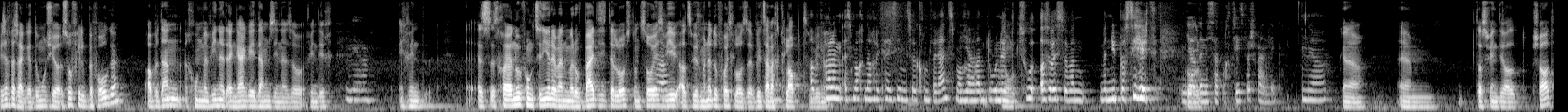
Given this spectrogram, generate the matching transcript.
wie soll ich das sagen, du musst ja so viel befolgen, aber dann kommt man wie nicht entgegen in dem Sinne, so, finde ich. Ja. Ich finde, es, es kann ja nur funktionieren, wenn man auf beide Seiten lässt und so Ja. ist, wie, als würde man nicht auf uns hören, weil es einfach klappt. Aber vor allem, es macht nachher keinen Sinn, so eine Konferenz zu machen, Ja, wenn du nicht zu, also weißt du, wenn, wenn nichts passiert. ja, dann ist es einfach Zeitverschwendung. Ja. Genau. Ähm, das finde ich halt schade.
